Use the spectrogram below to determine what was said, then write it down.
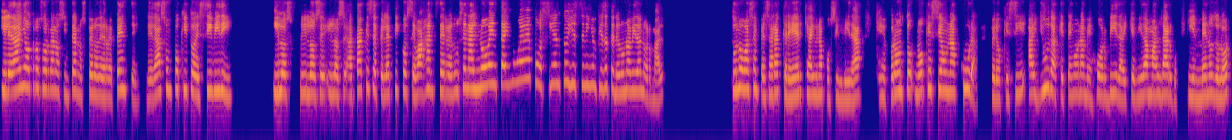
y le daña otros órganos internos, pero de repente le das un poquito de CBD y los, y los, y los ataques epilépticos se bajan, se reducen al 99% y este niño empieza a tener una vida normal, tú no vas a empezar a creer que hay una posibilidad que pronto, no que sea una cura, pero que sí ayuda a que tenga una mejor vida y que vida más largo y en menos dolor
